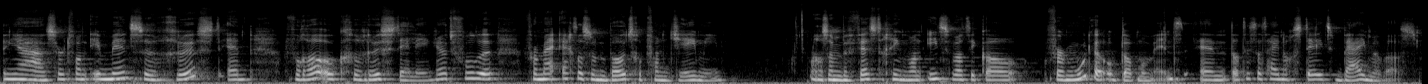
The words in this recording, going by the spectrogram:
ja, een soort van immense rust en vooral ook geruststelling. Het voelde voor mij echt als een boodschap van Jamie. Als een bevestiging van iets wat ik al vermoedde op dat moment. En dat is dat hij nog steeds bij me was.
